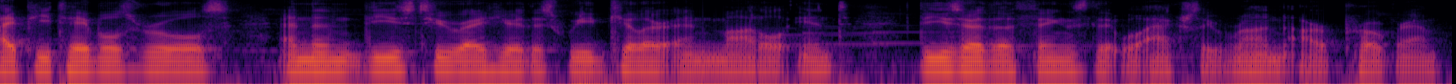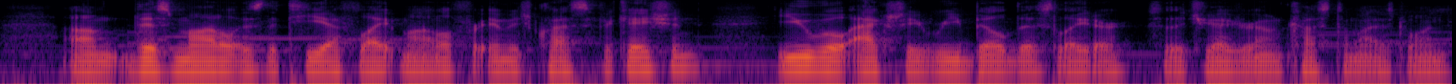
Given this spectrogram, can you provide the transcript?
IP tables rules, and then these two right here, this weed killer and model int. These are the things that will actually run our program. Um, this model is the TF Lite model for image classification. You will actually rebuild this later so that you have your own customized one.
